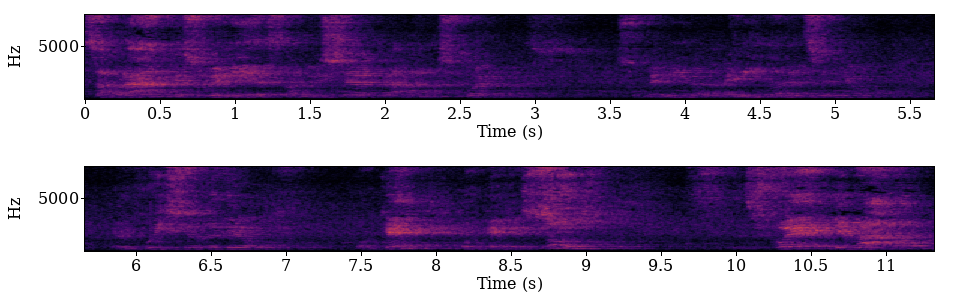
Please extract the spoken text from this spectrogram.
sabrán que su venida está muy cerca a las puertas. Su venida, la venida del Señor el juicio de Dios. ¿Por qué? Porque Jesús fue llevado,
